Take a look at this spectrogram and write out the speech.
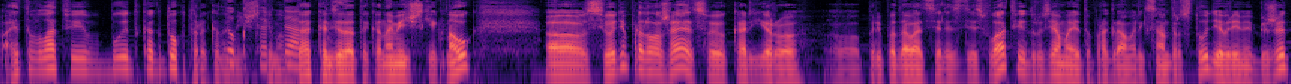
а это в Латвии будет как доктор экономических доктор, наук, да. да, кандидат экономических наук. А, сегодня продолжает свою карьеру преподавателя здесь, в Латвии. Друзья мои, это программа «Александр Студия». Время бежит.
